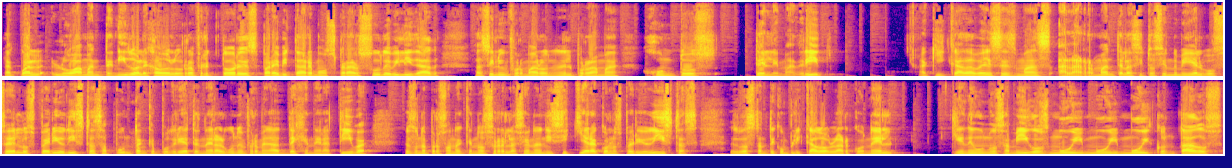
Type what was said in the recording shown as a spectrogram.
la cual lo ha mantenido alejado de los reflectores para evitar mostrar su debilidad, así lo informaron en el programa Juntos Telemadrid. Aquí cada vez es más alarmante la situación de Miguel Bosé. Los periodistas apuntan que podría tener alguna enfermedad degenerativa. Es una persona que no se relaciona ni siquiera con los periodistas. Es bastante complicado hablar con él. Tiene unos amigos muy, muy, muy contados,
